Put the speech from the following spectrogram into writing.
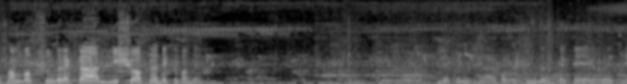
অসম্ভব সুন্দর একটা দৃশ্য আপনারা দেখতে পাবেন। দেখেন কত সুন্দর কেটে হয়েছে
